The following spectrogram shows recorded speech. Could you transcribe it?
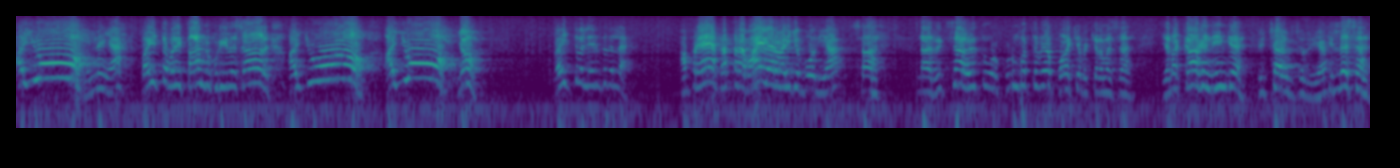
ஐயோ! என்னய்யா? வயித்த வலி தாங்க முடியல சார். ஐயோ! ஐயோ! யோ வயிற்று வலி இருக்குதுல்ல. அப்புறம் ஏன் கத்துற வாய் வேற வலிக்க போதியா சார் நான் ரிக்ஷா இழுத்து ஒரு குடும்பத்தவே பொழைக்க வைக்கிறேன் சார். எனக்காக நீங்க ரிக்ஷா சொல்றியா? இல்ல சார்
